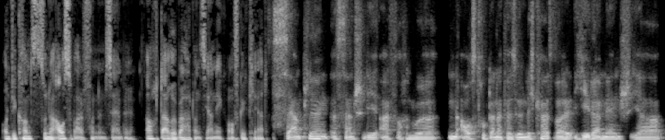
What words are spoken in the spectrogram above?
Und wie kommt es zu einer Auswahl von einem Sample? Auch darüber hat uns Yannick aufgeklärt. Sampling essentially einfach nur ein Ausdruck deiner Persönlichkeit, weil jeder Mensch ja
